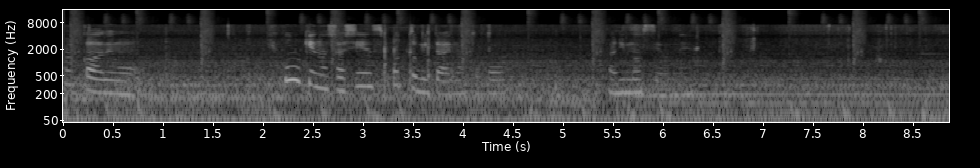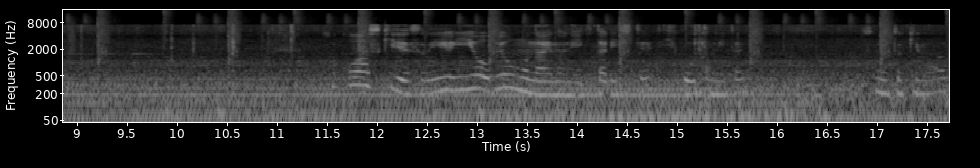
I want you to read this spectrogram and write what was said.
なんかでも飛行機の写真スポットみたいなとこありますよね。そこは好きです。い用用もないのに行ったりして飛行機見たり。そういう時もある、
